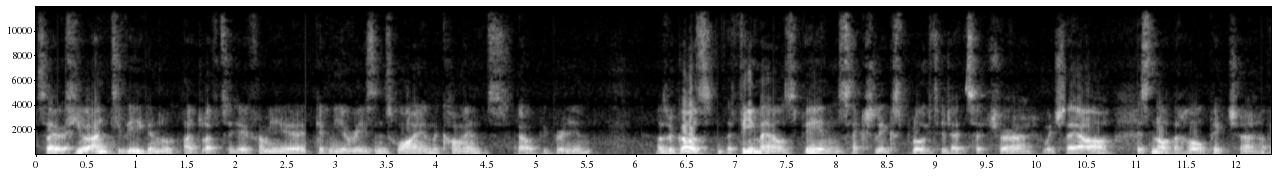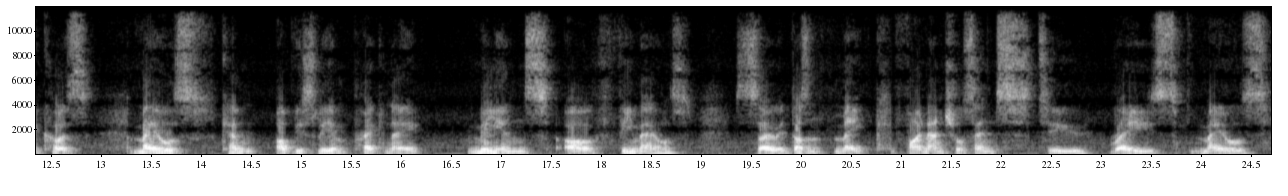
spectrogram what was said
So if you're anti-vegan, I'd love to hear from you. Give me your reasons why in the comments. That would be brilliant. As regards the females being sexually exploited, etc., which they are, it's not the whole picture because males can obviously impregnate millions of females. So it doesn't make financial sense to raise males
